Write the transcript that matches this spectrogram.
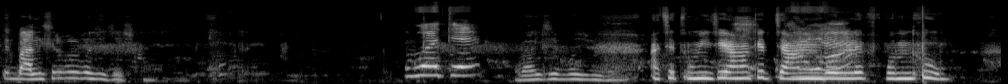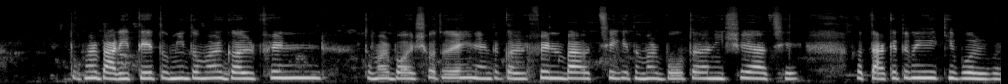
তুই বালিশের উপর বসেছিস কেন? বালিশে বসবি আচ্ছা তুমি যে আমাকে জান বললে বন্ধু তোমার বাড়িতে তুমি তোমার গার্লফ্রেন্ড তোমার বয়স কত জানি না তো গার্লফ্রেন্ড বা হচ্ছে কি তোমার বউ তারা নিশ্চয়ই আছে। তো তাকে তুমি কি বলবে?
